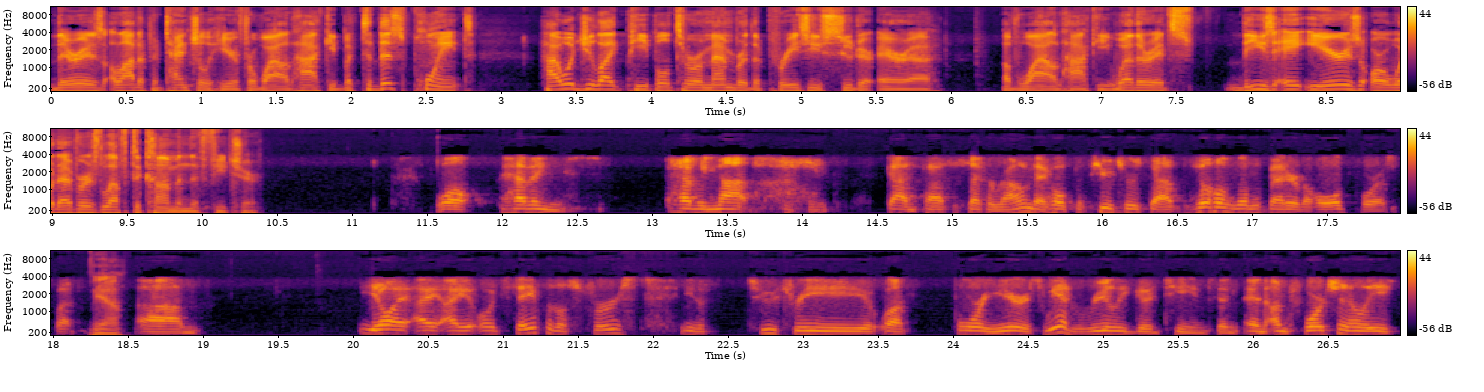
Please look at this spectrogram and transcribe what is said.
there is a lot of potential here for wild hockey. But to this point, how would you like people to remember the Parise Suter era of wild hockey, whether it's these eight years or whatever's left to come in the future? Well, having having not gotten past the second round, I hope the future's got a little better to hold for us. But yeah, um, you know, I, I would say for those first you know two, three, well, four years, we had really good teams, and, and unfortunately,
